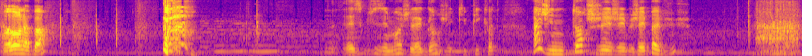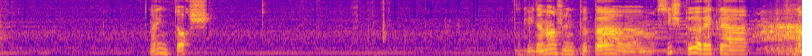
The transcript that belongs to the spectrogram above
On va voir là-bas. Excusez-moi, j'ai la gorge qui picote. Ah, j'ai une torche, j'avais pas vu. Ah, une torche. Donc évidemment, je ne peux pas... Euh, si, je peux avec la... Non,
